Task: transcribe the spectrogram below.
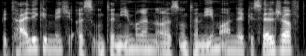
beteilige mich als Unternehmerin oder als Unternehmer an der Gesellschaft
